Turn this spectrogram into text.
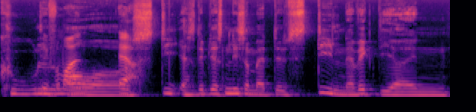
cool Det er for meget- over ja. stil. Altså, det bliver sådan ligesom, at det, stilen er vigtigere end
